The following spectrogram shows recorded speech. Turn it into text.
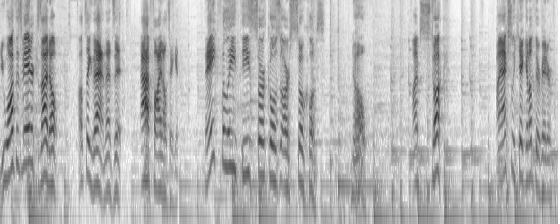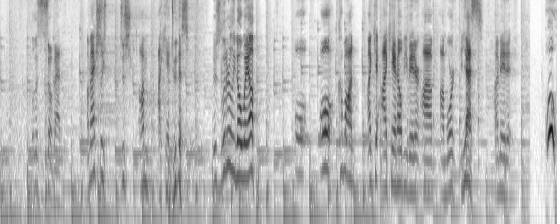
You want this, Vader? Because I don't. I'll take that, and that's it. Ah, fine, I'll take it. Thankfully, these circles are so close. No. I'm stuck. I actually can't get up there, Vader. Oh, this is so bad. I'm actually just... I'm... I can't do this. There's literally no way up. Oh, oh, come on. I can't, I can't help you, Vader. I'm, I'm working. Yes, I made it. Whew.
